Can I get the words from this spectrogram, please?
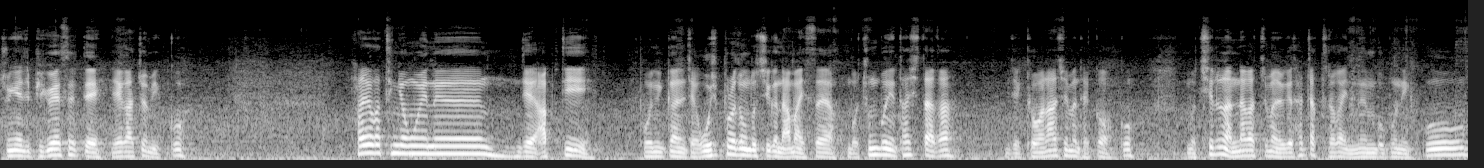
중에 이제 비교했을 때 얘가 좀 있고 타이어 같은 경우에는 이제 앞뒤 보니까 이제 50% 정도씩은 남아 있어요. 뭐 충분히 타시다가 이제 교환하시면 될 것 같고 뭐 칠은 안 나갔지만 여기 살짝 들어가 있는 부분이 있고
